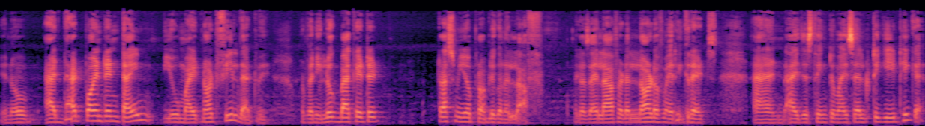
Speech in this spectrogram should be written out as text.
You know at that point in time you might not feel that way. But when you look back at it trust me you're probably to laugh. Because I laugh at a lot of my regrets. And I just think to myself, Tiki, hai.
